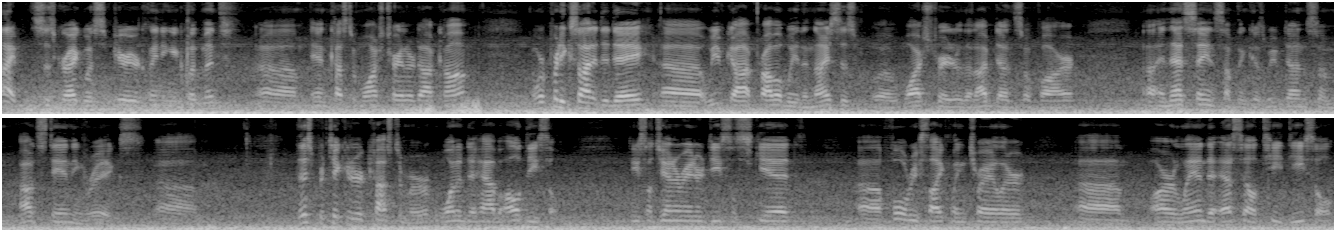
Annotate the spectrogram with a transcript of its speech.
Hi, this is Greg with Superior Cleaning Equipment um, and CustomWashTrailer.com. And we're pretty excited today. Uh, we've got probably the nicest uh, wash trailer that I've done so far. Uh, and that's saying something because we've done some outstanding rigs. Um, this particular customer wanted to have all diesel. Diesel generator, diesel skid, uh, full recycling trailer. Um, our Landa SLT diesel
